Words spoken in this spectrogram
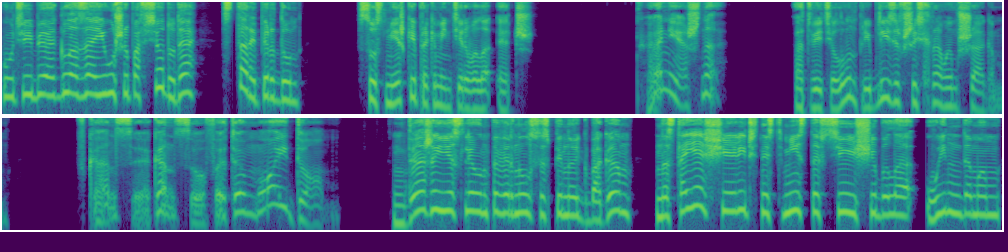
«У тебя глаза и уши повсюду, да, старый пердун?» с усмешкой прокомментировала Эдж. «Конечно», — ответил он, приблизившись хромым шагом. «В конце концов, это мой дом». Даже если он повернулся спиной к богам, Настоящая личность Миста все еще была Уиндомом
